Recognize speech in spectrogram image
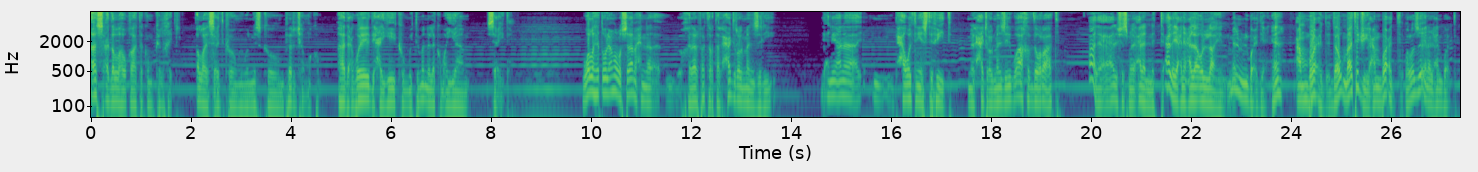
أسعد الله أوقاتكم كل خير. الله يسعدكم ويونسكم ويفرج همكم. هذا عبيد يحييكم ويتمنى لكم أيام سعيدة. والله يا طول العمر والسلامة إحنا خلال فترة الحجر المنزلي يعني أنا حاولت إني أستفيد من الحجر المنزلي وآخذ دورات. هذا على شو اسمه على النت على يعني على أونلاين من من بعد يعني ها؟ عن بعد دو ما تجي عن بعد. والله زين عن بعد.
